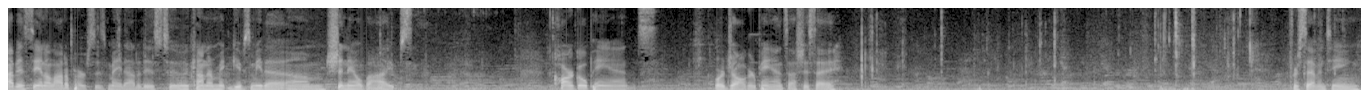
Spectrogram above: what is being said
I've been seeing a lot of purses made out of this too. It kind of gives me the um, Chanel vibes. Cargo pants, or jogger pants, I should say. For 17.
